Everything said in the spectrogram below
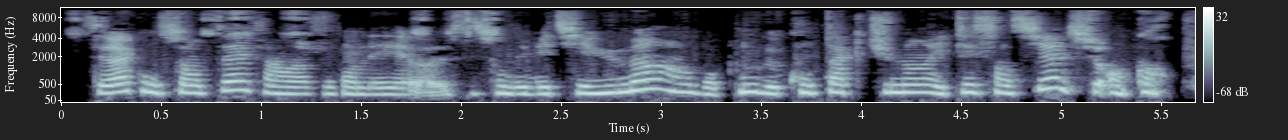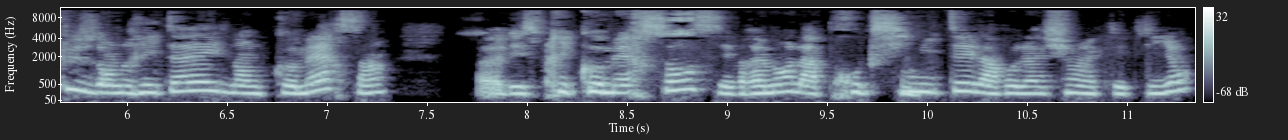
c'est vrai qu'on sentait, enfin, euh, ce sont des métiers humains, hein, donc nous, le contact humain est essentiel, encore plus dans le retail, dans le commerce. Hein. Euh, l'esprit commerçant, c'est vraiment la proximité, la relation avec les clients.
